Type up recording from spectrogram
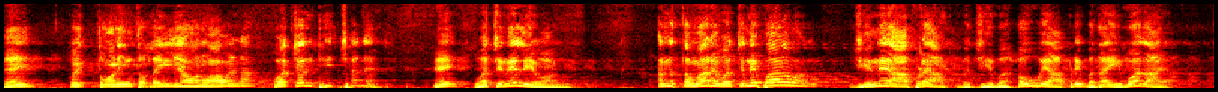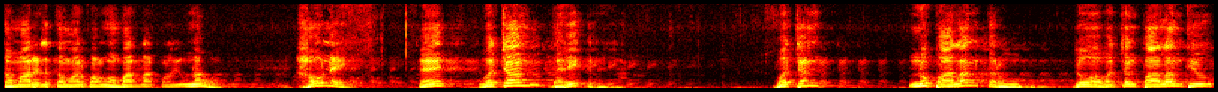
હે? કોઈ તોણીને તો લઈ લેવાનું આવે ના? વચનથી જ છે ને? હે? વચને લેવાનું. અને તમારે વચને પાળવાનું. જેને આપણે જે હવું એ આપણે બધા એમાં જ આવ્યા તમારે એટલે તમારે પણ અમારે ના પણ એવું ના હોય. હવ નહીં. હે? વચન દરેકને વચનનું પાલન કરવું. જો આ વચન પાલન થયું,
